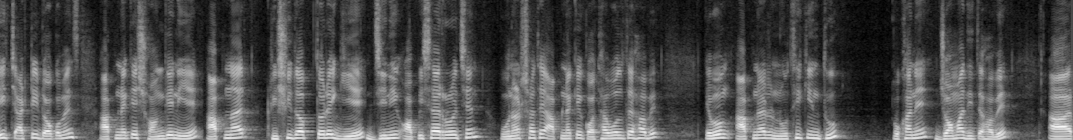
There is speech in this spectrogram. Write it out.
এই চারটি ডকুমেন্টস আপনাকে সঙ্গে নিয়ে আপনার কৃষি দপ্তরে গিয়ে যিনি অফিসার রয়েছেন, ওনার সাথে আপনাকে কথা বলতে হবে এবং আপনার নথি কিন্তু ওখানে জমা দিতে হবে। আর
